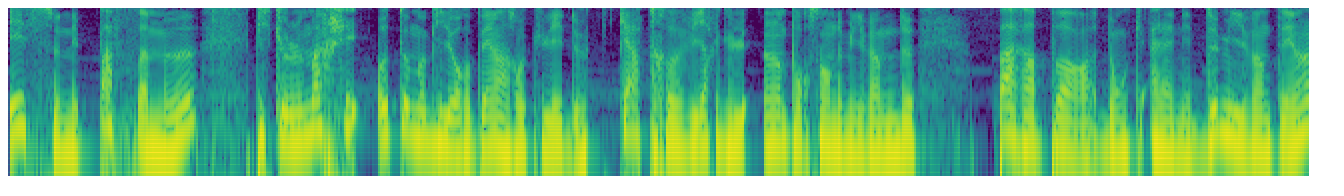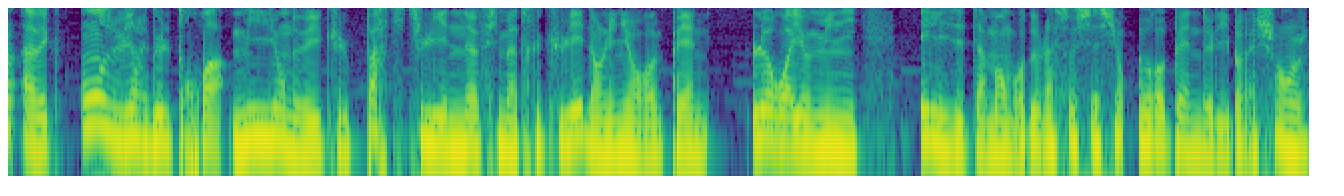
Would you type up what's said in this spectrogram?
et ce n'est pas fameux puisque le marché automobile européen a reculé de 4,1% en 2022 par rapport donc à l'année 2021 avec 11,3 millions de véhicules particuliers neufs immatriculés dans l'Union européenne, le Royaume-Uni et les États membres de l'Association européenne de libre-échange,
